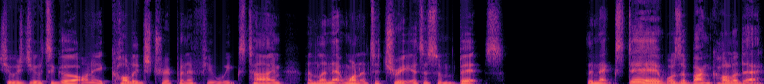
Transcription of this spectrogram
She was due to go on a college trip in a few weeks' time, and Lynnette wanted to treat her to some bits. The next day was a bank holiday.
